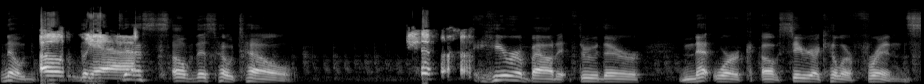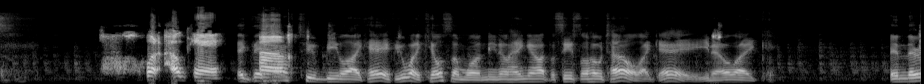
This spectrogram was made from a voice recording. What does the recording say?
no, Oh the yeah. guests of this hotel hear about it through their network of serial killer friends. what? Okay. Like, they Um, have to be like, hey, if you want to kill someone, you know, hang out at the Cecil Hotel. Like, hey, you know, like. And there's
